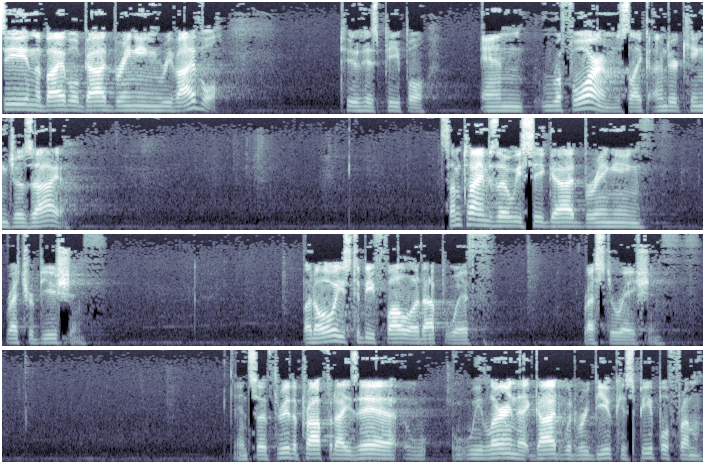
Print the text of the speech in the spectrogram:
see in the Bible God bringing revival to his people and reforms like under King Josiah. Sometimes, though, we see God bringing retribution, but always to be followed up with restoration. And so, through the prophet Isaiah, we learn that God would rebuke his people from,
